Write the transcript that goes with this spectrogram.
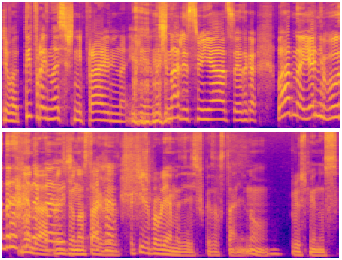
Типа, ты произносишь неправильно. Или начинали смеяться. Я такая, ладно, я не буду. Ну да, в принципе, у нас учить». так же. Такие же проблемы здесь, в Казахстане. Ну, плюс-минус.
